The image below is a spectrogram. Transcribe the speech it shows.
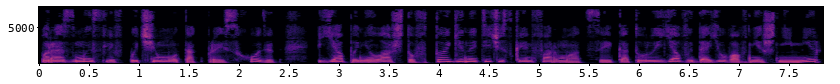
Поразмыслив, почему так происходит, я поняла, что в той генетической информации, которую я выдаю во внешний мир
